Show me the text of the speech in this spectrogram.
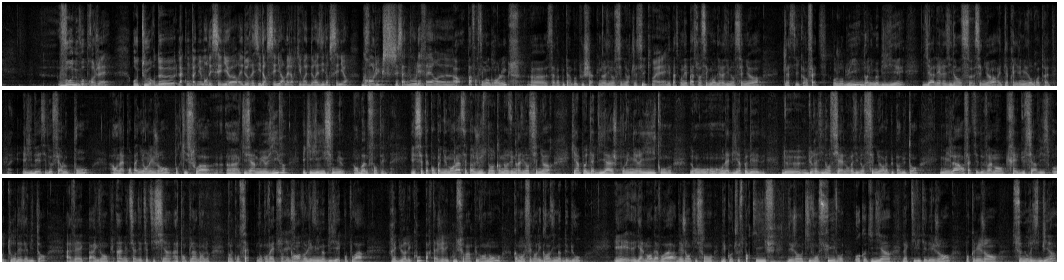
vos nouveaux projets autour de l'accompagnement des seniors et de résidences seniors, mais alors qui vont être de résidences seniors grand luxe, c'est ça que vous voulez faire euh Alors, pas forcément grand luxe, euh, ça va coûter un peu plus cher qu'une résidence senior classique, mais parce qu'on n'est pas sur le segment des résidences seniors classiques. En fait, aujourd'hui, dans l'immobilier, il y a les résidences seniors, et puis après, il y a les maisons de retraite. Et l'idée, c'est de faire le pont en accompagnant les gens pour qu'ils soient, euh, qu'ils aient un mieux vivre et qu'ils vieillissent mieux, en bonne santé. Et cet accompagnement-là, c'est pas juste comme dans une résidence senior qui est un peu de l'habillage pour les mairies, qu'on on, habille un peu du résidentiel en résidence senior la plupart du temps. Mais là, en fait, c'est de vraiment créer du service autour des habitants avec, par exemple, un médecin diététicien à temps plein dans le, dans le concept. Donc, on va être sur des grands volumes immobiliers pour pouvoir réduire les coûts, partager les coûts sur un plus grand nombre, comme on le fait dans les grands immeubles de bureaux, et également d'avoir des gens qui sont des coachs sportifs, des gens qui vont suivre au quotidien l'activité des gens, pour que les gens se nourrissent bien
